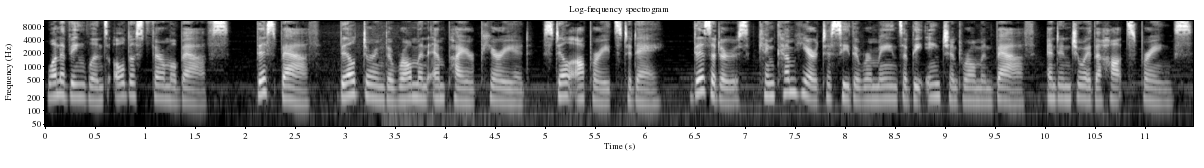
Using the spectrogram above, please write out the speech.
one of England's oldest thermal baths. This bath, built during the Roman Empire period, still operates today. Visitors can come here to see the remains of the ancient Roman bath and enjoy the hot springs.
